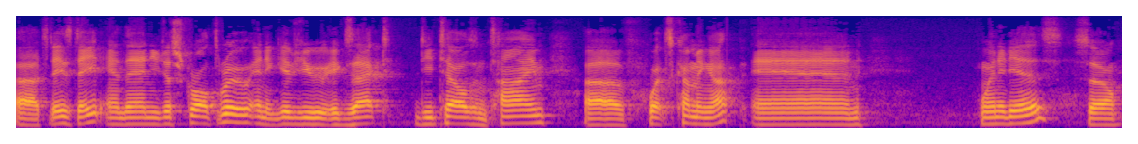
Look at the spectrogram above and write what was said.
uh, today's date, and then you just scroll through and it gives you exact details and time of what's coming up and when it is. So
